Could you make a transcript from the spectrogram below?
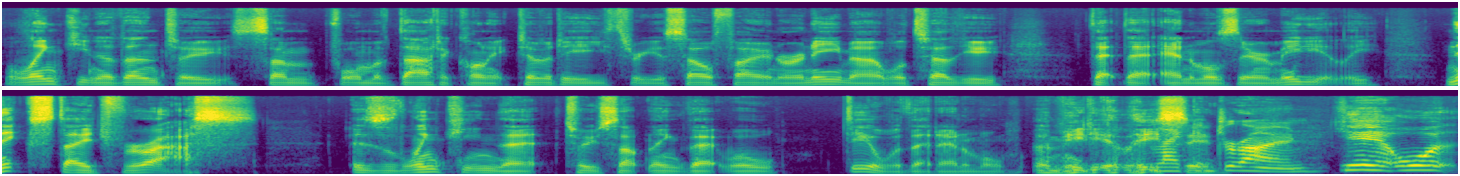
linking it into some form of data connectivity through your cell phone or an email will tell you that that animal's there immediately. Next stage for us is linking that to something that will deal with that animal immediately. like a drone. yeah, or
